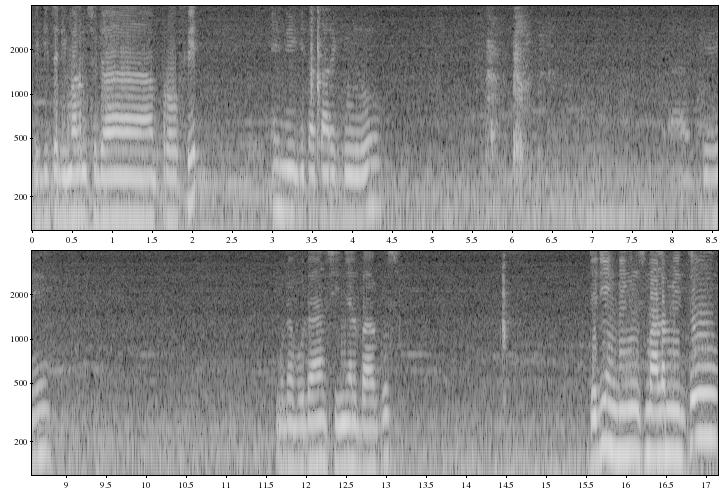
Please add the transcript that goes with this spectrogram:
Jadi tadi malam sudah profit ini kita tarik dulu. Oke. Mudah-mudahan sinyal bagus. Jadi yang bingung semalam itu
